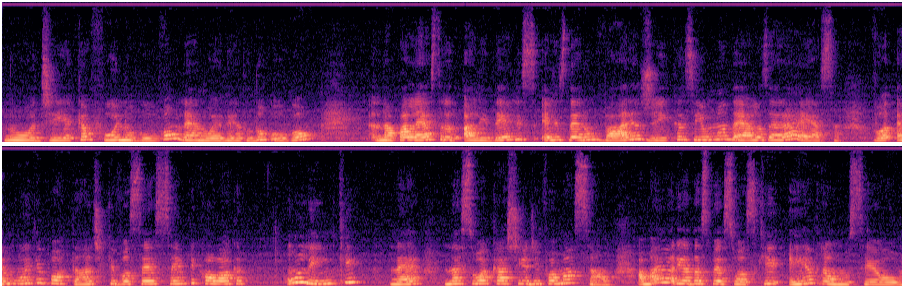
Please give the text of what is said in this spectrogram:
no dia que eu fui no Google, né, no evento do Google. Na palestra ali deles, eles deram várias dicas e uma delas era essa. É muito importante que você sempre coloque um link né, na sua caixinha de informação. A maioria das pessoas que entram no seu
